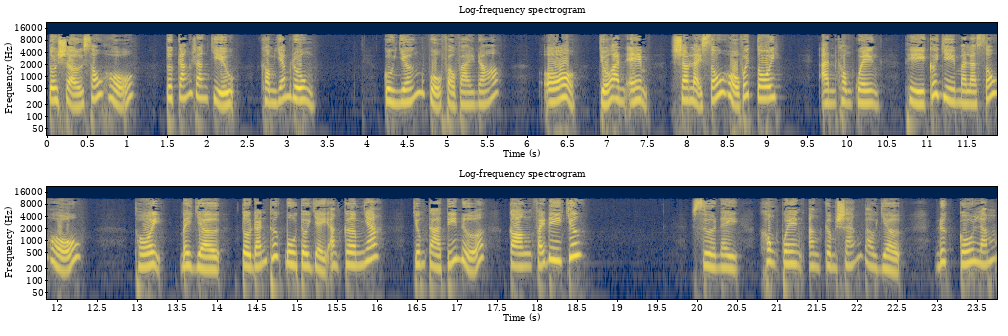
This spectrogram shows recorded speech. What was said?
tôi sợ xấu hổ, tôi cắn răng chịu, không dám run. Cô nhấn vỗ vào vai nó. Ồ, chỗ anh em, sao lại xấu hổ với tôi? Anh không quen, thì có gì mà là xấu hổ? Thôi, bây giờ tôi đánh thức bu tôi dậy ăn cơm nhé. Chúng ta tí nữa, còn phải đi chứ. Xưa này, không quen ăn cơm sáng bao giờ. Đức cố lắm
